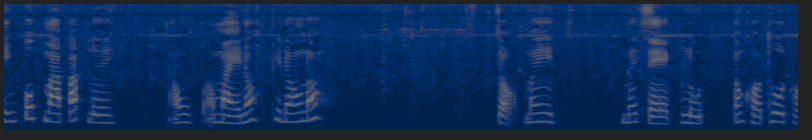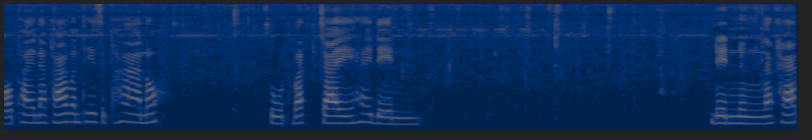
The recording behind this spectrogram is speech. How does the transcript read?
ทิ้งปุ๊บมาปั๊บเลย เอาเอาใหม่เนาะพี่น้องเนาะเจาะไม่ไม่แตกหลุดต้องขอโทษขออภัยนะคะ วันที่สิบห้าเนาะ สูตรวัดใจให้เด่น เด่นหนึ่งนะคะ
